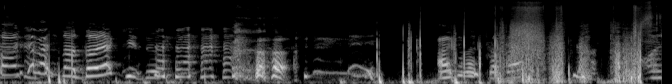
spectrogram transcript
Arkadaşlar dayak yedim. Arkadaşlar ben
